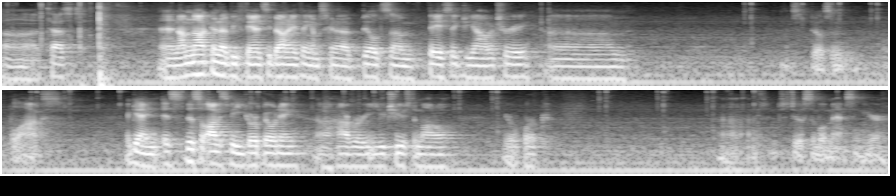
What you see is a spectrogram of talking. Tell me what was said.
uh, test. And I'm not going to be fancy about anything. I'm just going to build some basic geometry. Um, let's build some blocks. Again, this will obviously be your building, uh, however you choose to model your work. Uh, just do a simple massing here.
